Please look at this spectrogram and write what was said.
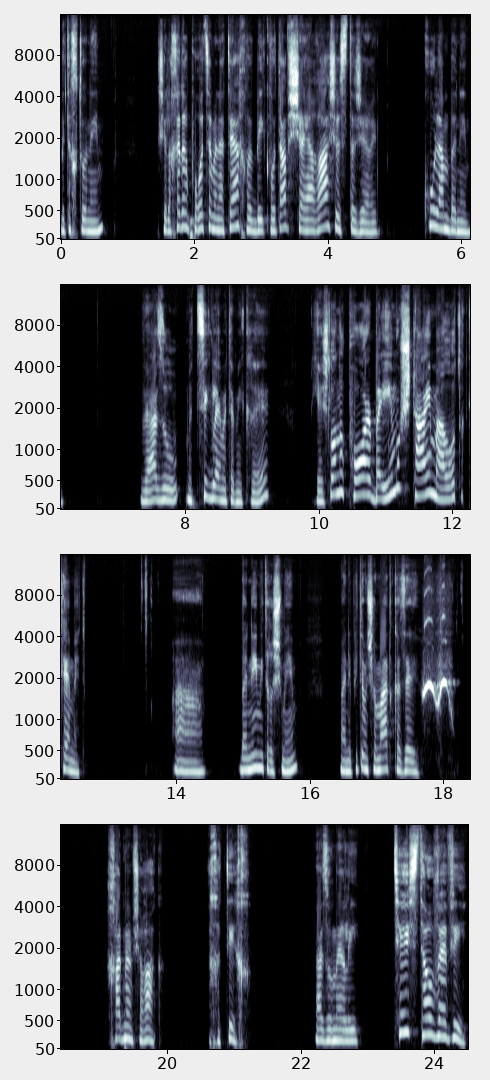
בתחתונים, כשלחדר פורץ המנתח ובעקבותיו שיירה של סטאג'רים. כולם בנים. ואז הוא מציג להם את המקרה, יש לנו פה 42 מעלות עקמת. הבנים מתרשמים, ואני פתאום שומעת כזה, אחד מהם שרק, החתיך. ואז הוא אומר לי, תסתובבי.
